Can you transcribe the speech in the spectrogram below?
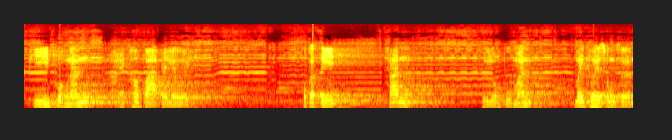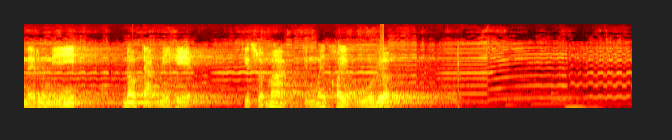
ผีพวกนั้นหายเข้าป่าไปเลย ปกติท่านคือหลวงปู่มั่นไม่เคยส่งเสริมในเรื่องนี้ นอกจากมีเหตุ จิตส่วนมากจึงไม่ค่อยรู้เรื่อง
